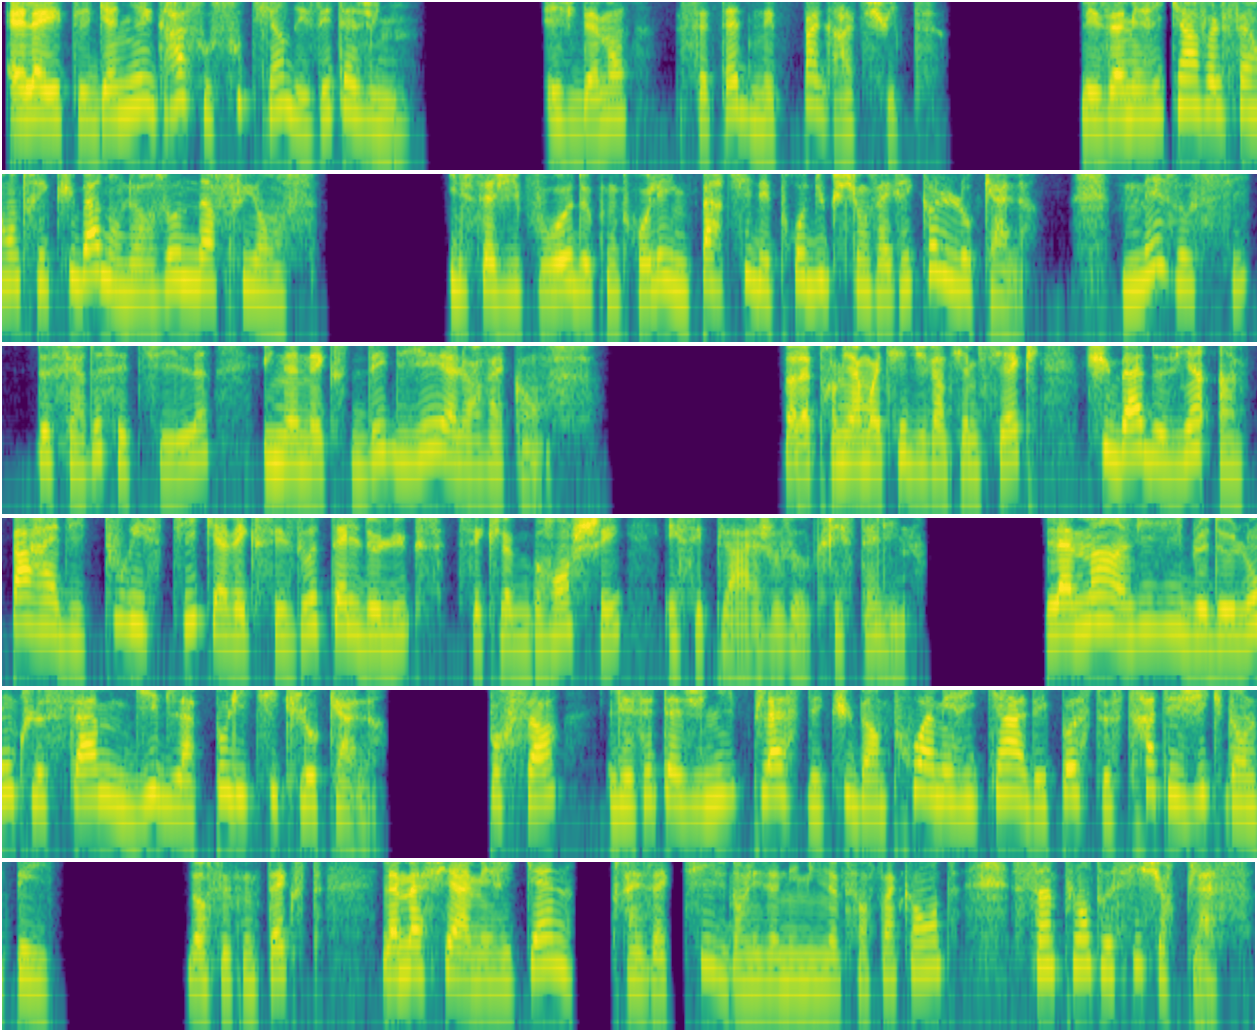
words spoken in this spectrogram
Elle a été gagnée grâce au soutien des États-Unis. Évidemment, cette aide n'est pas gratuite. Les Américains veulent faire entrer Cuba dans leur zone d'influence. Il s'agit pour eux de contrôler une partie des productions agricoles locales, mais aussi de faire de cette île une annexe dédiée à leurs vacances. Dans la première moitié du XXe siècle, Cuba devient un paradis touristique avec ses hôtels de luxe, ses clubs branchés et ses plages aux eaux cristallines. La main invisible de l'oncle Sam guide la politique locale. Pour ça, les États-Unis placent des Cubains pro-américains à des postes stratégiques dans le pays. Dans ce contexte, la mafia américaine, très active dans les années 1950, s'implante aussi sur place.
